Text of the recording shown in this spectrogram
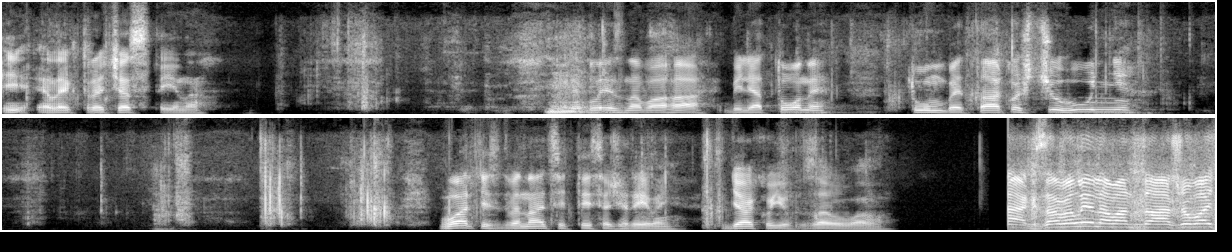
і електрочастина. Приблизна вага біля тони, тумби також чугунні. Вартість 12 тисяч гривень. Дякую за увагу. Так, завели навантажувач.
